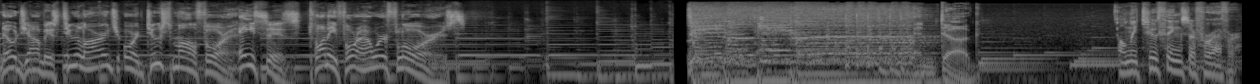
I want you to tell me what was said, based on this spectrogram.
no job is too large or too small for it. Aces 24 Hour Floors. Doug. Only two things are forever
